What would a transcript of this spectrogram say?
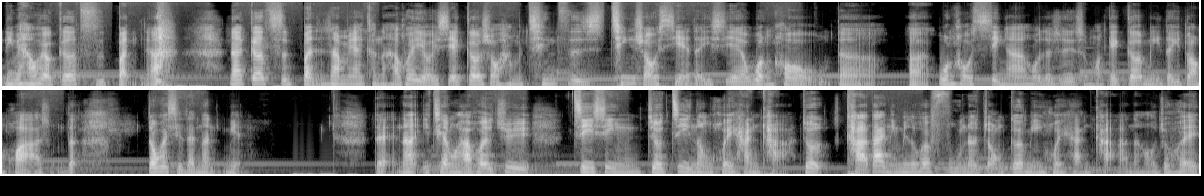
里面还会有歌词本，那歌词本上面可能还会有一些歌手他们亲自亲手写的一些问候的。呃，问候信啊，或者是什么给歌迷的一段话啊，什么的，都会写在那里面。对，那以前我还会去寄信，就寄那种回函卡，就卡带里面都会附那种歌迷回函卡，然后就会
